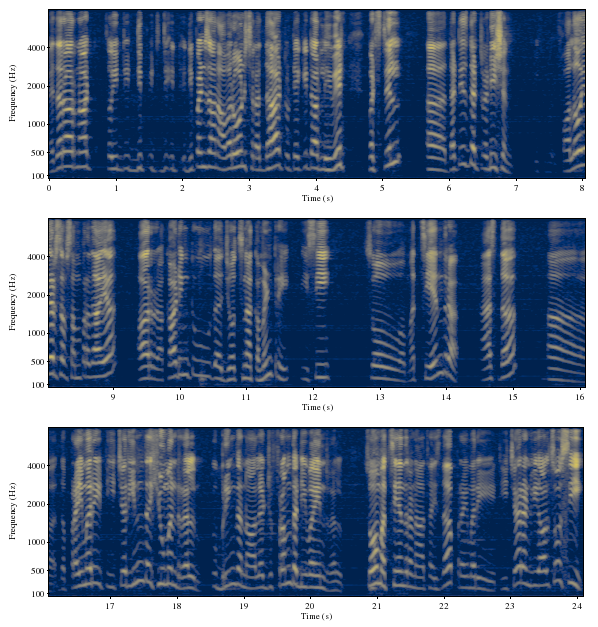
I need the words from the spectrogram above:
whether or not, so it, it, it, it, depends on our own Shraddha to take it or leave it, but still uh, that is the tradition. Followers of Sampradaya or according to the Jyotsna commentary, we see so Matsyendra as the uh, the primary teacher in the human realm to bring the knowledge from the divine realm. So Matsyendra Natha is the primary teacher, and we also see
